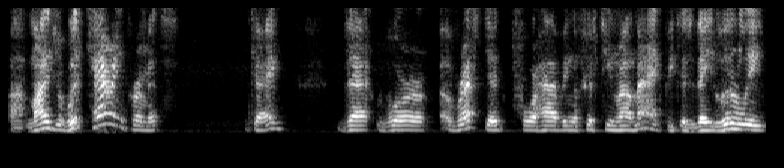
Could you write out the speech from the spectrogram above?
uh, mind you, with carrying permits, okay, that were arrested for having a 15 round mag because they literally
